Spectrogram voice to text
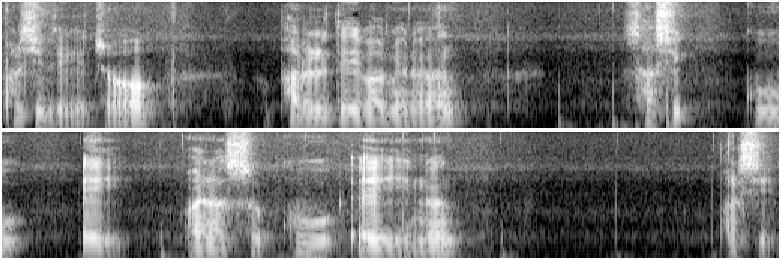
80이 되겠죠. 8을 대입하면은 49a 마이너스 9a는 80.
